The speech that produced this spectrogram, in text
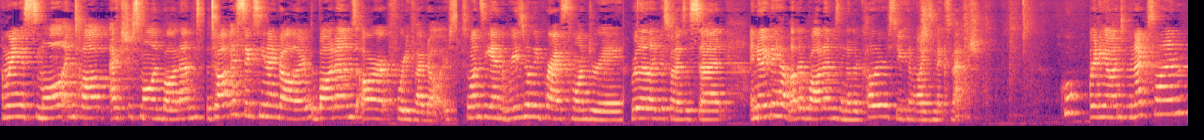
I'm wearing a small in top, extra small in bottoms. The top is $69, the bottoms are $45. So once again, reasonably priced lingerie. Really like this one as a set. I know they have other bottoms and other colors, so you can always mix match. Cool. We're gonna go into the next one,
